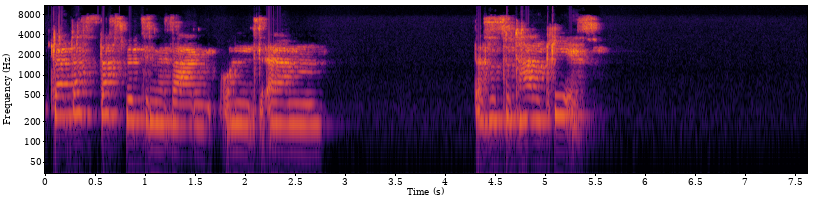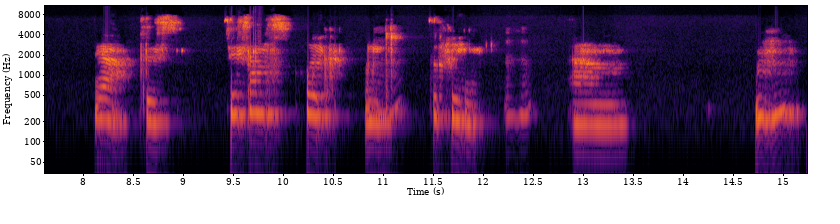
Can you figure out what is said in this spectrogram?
ich glaube, das, das wird sie mir sagen und ähm, dass es total okay ist. Ja, sie ist, sie ist ganz ruhig und mhm. zufrieden. Mhm. Ähm, mhm.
